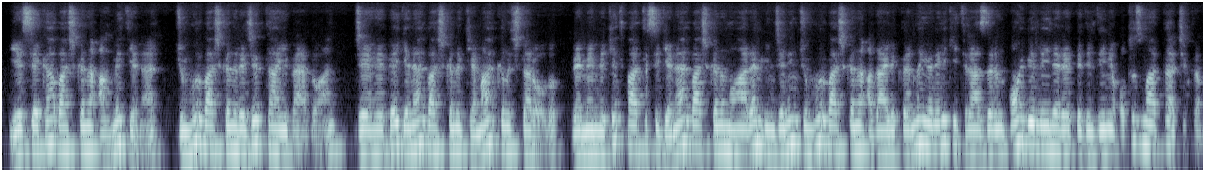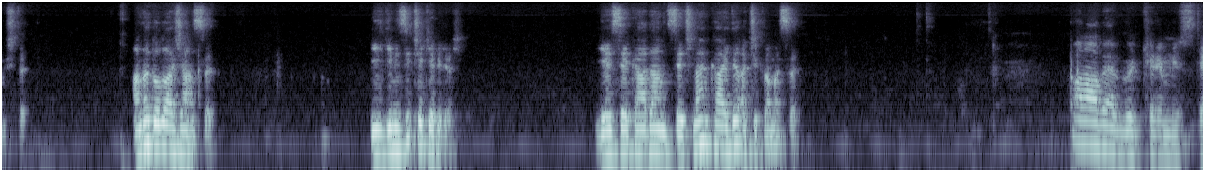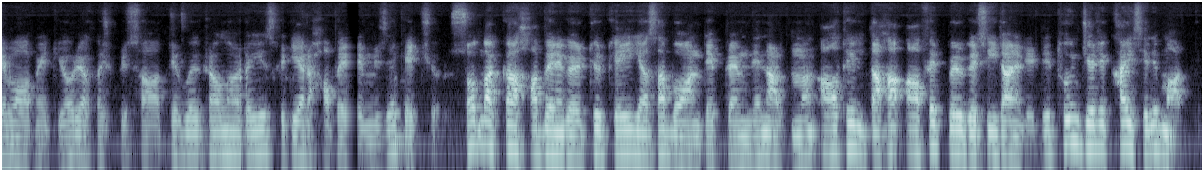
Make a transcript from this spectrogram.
YSK Başkanı Ahmet Yener, Cumhurbaşkanı Recep Tayyip Erdoğan, CHP Genel Başkanı Kemal Kılıçdaroğlu ve Memleket Partisi Genel Başkanı Muharrem İnce'nin Cumhurbaşkanı adaylıklarına yönelik itirazların oy birliğiyle reddedildiğini 30 Mart'ta açıklamıştı. Anadolu Ajansı İlginizi çekebilir. YSK'dan seçmen kaydı açıklaması. Ana haber bültenimiz devam ediyor. Yaklaşık bir saattir bu ekranlardayız ve diğer haberimize geçiyoruz. Son dakika haberine göre Türkiye'yi yasa boğan depremlerin ardından 6 il daha afet bölgesi ilan edildi. Tunceli, Kayseri, Mardin.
